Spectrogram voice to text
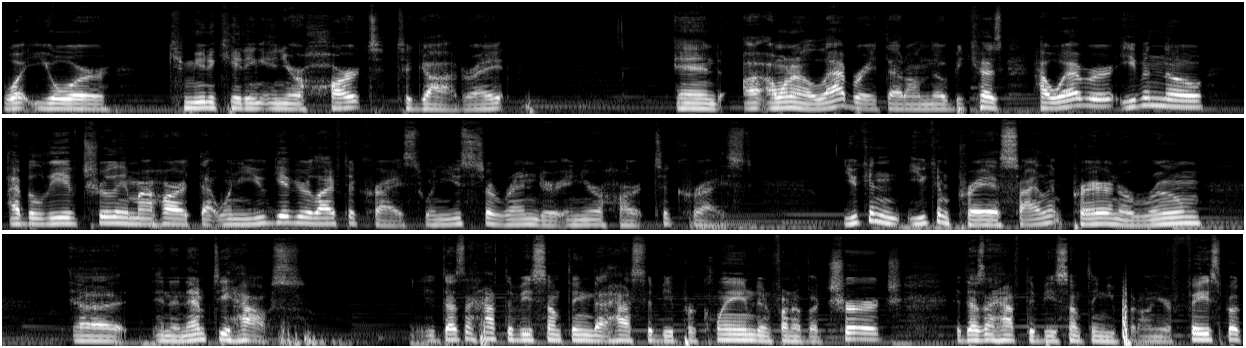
what you're communicating in your heart to God, right? And I, I want to elaborate that on though, because however, even though I believe truly in my heart that when you give your life to Christ, when you surrender in your heart to Christ, you can you can pray a silent prayer in a room uh, in an empty house. It doesn't have to be something that has to be proclaimed in front of a church. It doesn't have to be something you put on your Facebook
